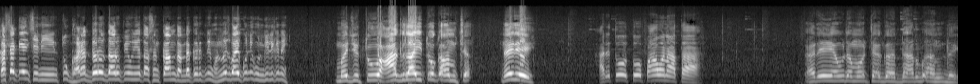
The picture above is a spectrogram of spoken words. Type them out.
कसा टेन्शन येईन? तू घरात दररोज दारू पिऊन येत असन काम धंदा करीत नाही म्हणूनच बायको निघून गेली की नाही? म्हणजे तू आग लाईतो का आमच्या? नाही रे. अरे तो तो पावा ना आता. अरे एवढं मोठं घरदार बांधलंय.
